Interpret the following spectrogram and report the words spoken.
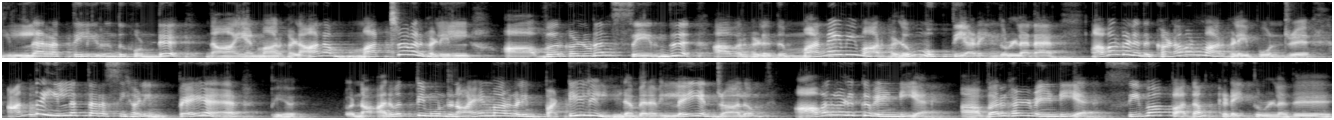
இல்லறத்தில் இருந்து கொண்டு நாயன்மார்களான மற்றவர்களில் அவர்களுடன் சேர்ந்து அவர்களது மனைவிமார்களும் முக்தி அடைந்துள்ளனர். அவர்களது கணவன்மார்களை போன்று அந்த இல்லத்தரசிகளின் பெயர் அறுபத்தி மூன்று நாயன்மார்களின் பட்டியலில் இடம்பெறவில்லை என்றாலும் அவர்களுக்கு வேண்டிய அவர்கள் வேண்டிய சிவபதம் கிடைத்துள்ளது.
